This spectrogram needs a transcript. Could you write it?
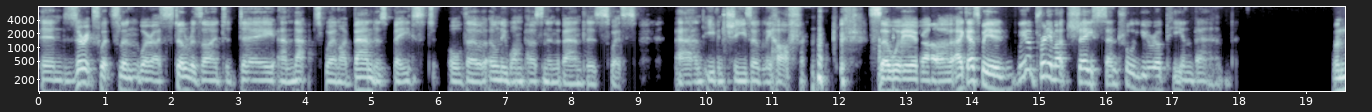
in Zurich, Switzerland, where I still reside today, and that's where my band is based. Although only one person in the band is Swiss, and even she's only half. so we're, uh, I guess we we are pretty much a Central European band when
